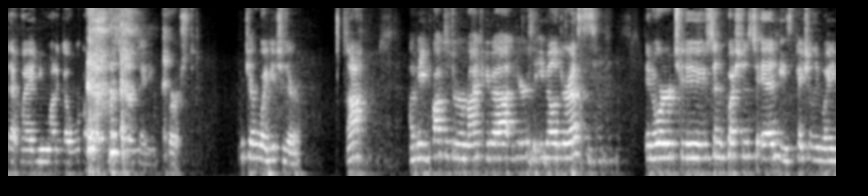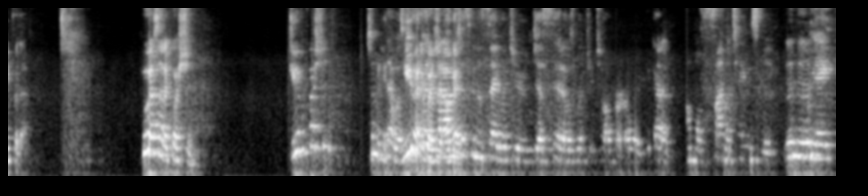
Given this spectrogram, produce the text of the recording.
that way and you want to go work on what's irritating first. Whichever way gets you there. Ah, I'm being prompted to remind you about, here's the email address. In order to send questions to Ed, he's patiently waiting for them. Who else had a question? Do you have a question? Somebody, That was you had a question, But I was okay. just gonna say what you just said, it was what you told her earlier, you gotta almost simultaneously Mm-hmm. create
